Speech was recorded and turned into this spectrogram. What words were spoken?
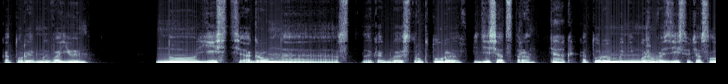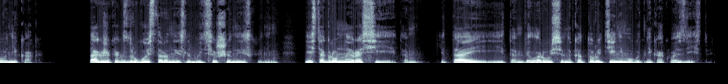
в которой мы воюем, но есть огромная как бы, структура в 50 стран, так. которую мы не можем воздействовать от слова никак. Так же, как с другой стороны, если быть совершенно искренним, есть огромная Россия, там Китай и там Беларусь, на которую те не могут никак воздействовать.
